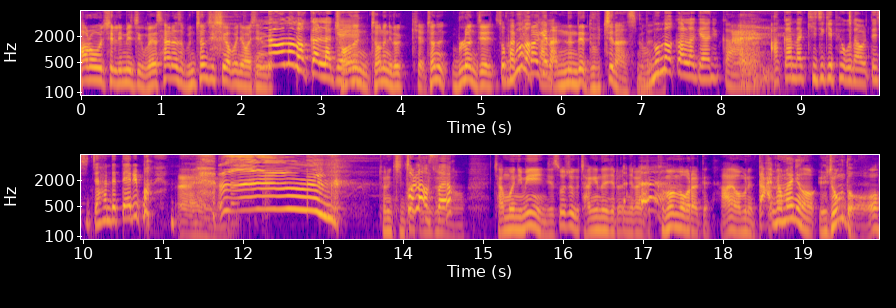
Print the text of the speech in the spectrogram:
8557님이 지금 왜 사연에서 문천식 씨가 보냐고 하시는데. 너무 맛깔나게. 저는, 저는 이렇게, 저는 물론 이제 소파에 편하게. 놨는데 눕진 않습니다. 너무 맛깔나게 하니까. 아까 나 기지개 펴고 나올 때 진짜 한 대 때릴 뻔했는데. 에이, 저는 진짜. 콜라. 없어요? 장모님이 이제 소주 장인어른이랑 그만 먹으라 할 때, 아, 어머니, 딱 명만요. 요 정도.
